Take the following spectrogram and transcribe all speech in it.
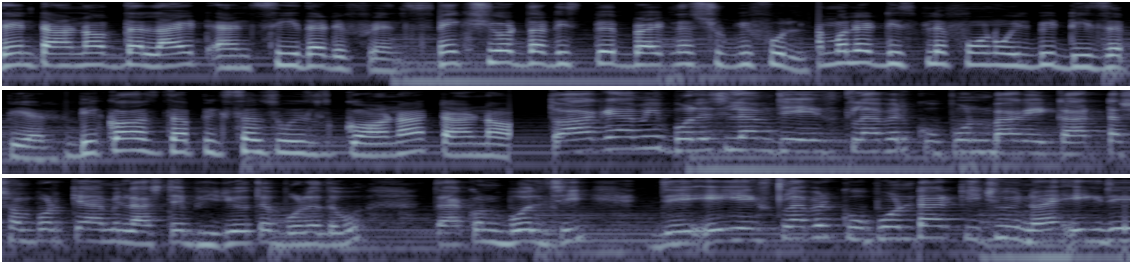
then turn off the light and see the difference make sure the display brightness should be full amoled display phone will be disappear because the pixels will gonna turn off তো আগে আমি বলেছিলাম যে এক্স ক্লাবের কুপন বা এই কার্ডটা সম্পর্কে আমি লাস্টে ভিডিওতে বলে দেবো তো এখন বলছি যে এই এক্স ক্লাবের কুপনটা আর কিছুই নয় এই যে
